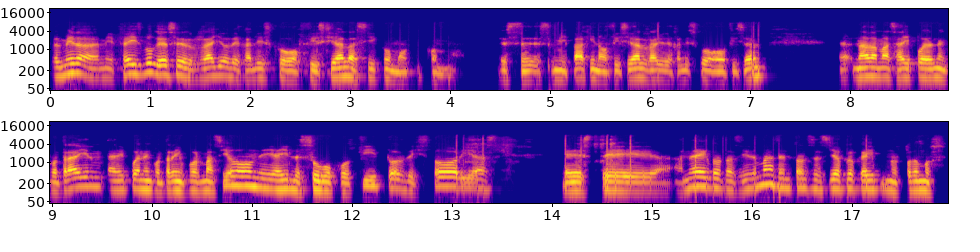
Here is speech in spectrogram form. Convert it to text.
Pues mira, mi Facebook es el Rayo de Jalisco Oficial, así como, como es, mi página oficial, Rayo de Jalisco Oficial. Eh, nada más ahí pueden encontrar, ahí, pueden encontrar información y ahí les subo fotitos de historias, este, anécdotas y demás. Entonces yo creo que ahí nos podemos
